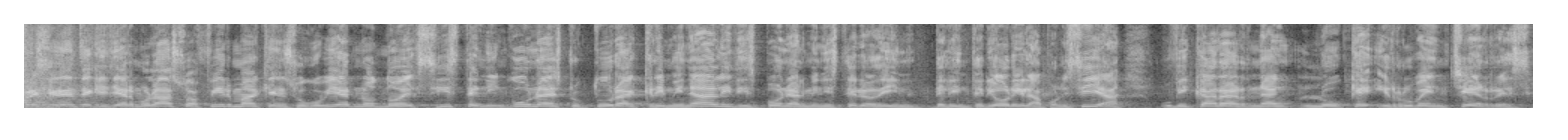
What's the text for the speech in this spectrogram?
Presidente Guillermo Lazo afirma que en su gobierno no existe ninguna estructura criminal y dispone al Ministerio del Interior y la Policía ubicar a Hernán Luque y Rubén Cherres,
